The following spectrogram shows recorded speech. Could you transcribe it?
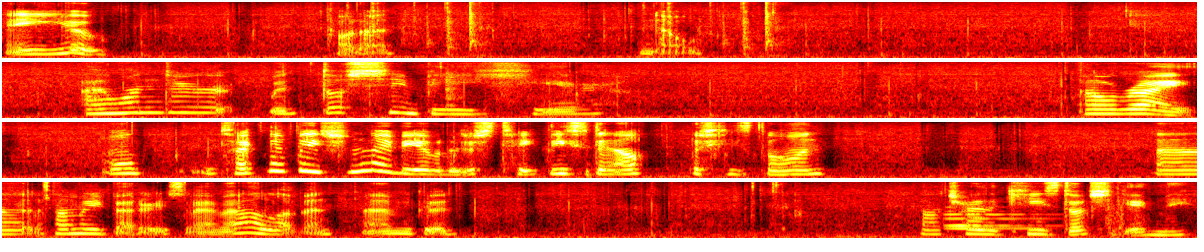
Hey, you. Hold on. No. I wonder, would Doshi be here? Oh, right. Well, technically, shouldn't I be able to just take these now if he's gone? Uh, how many batteries do I have? Oh, 11. I'm good. I'll try the keys Doshi gave me.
